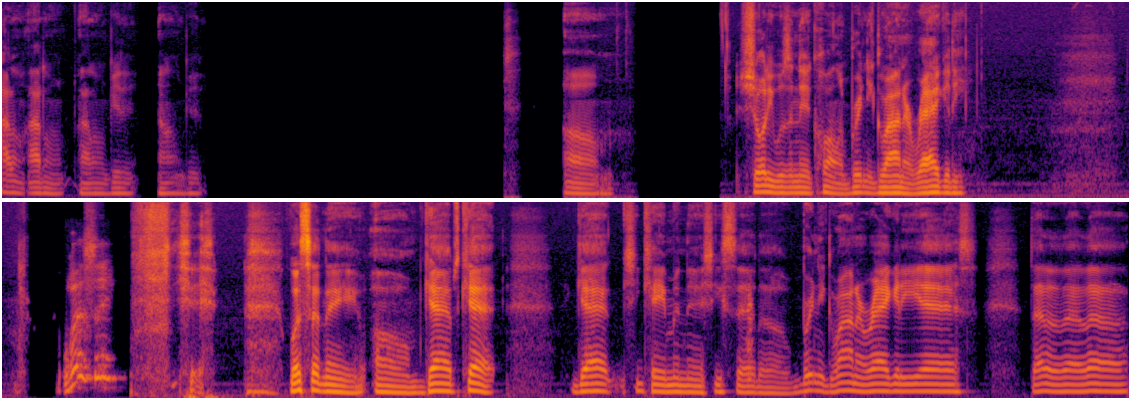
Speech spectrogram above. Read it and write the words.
I don't I don't I don't get it. I don't get it. Um Shorty was in there calling Brittney Griner raggedy. Was he? yeah. What's her name? Um Gab's cat. Gab she came in there, she said, uh, Brittney Griner raggedy ass. Da da da da.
